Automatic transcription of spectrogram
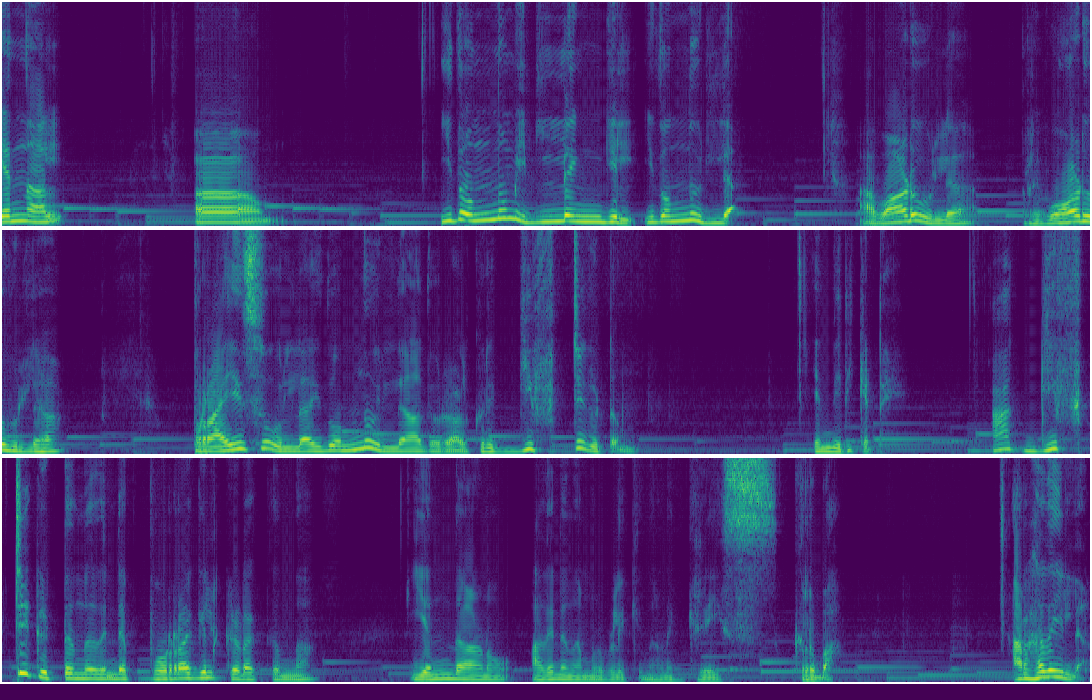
എന്നാൽ ഇതൊന്നും ഇല്ലെങ്കിൽ ഇതൊന്നുമില്ല അവാർഡുമില്ല റിവാർഡുമില്ല പ്രൈസുമില്ല ഇല്ല പ്രൈസും ഇല്ല ഇതൊന്നും ഇല്ലാതെ ഒരാൾക്കൊരു ഗിഫ്റ്റ് കിട്ടുന്നു. എന്നിരിക്കട്ടെ ആ ഗിഫ്റ്റ് കിട്ടുന്നതിന്റെ പുറകിൽ കിടക്കുന്ന എന്താണോ അതിനെ നമ്മൾ വിളിക്കുന്നതാണ് ഗ്രേസ് കൃപ. അർഹതയില്ല.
